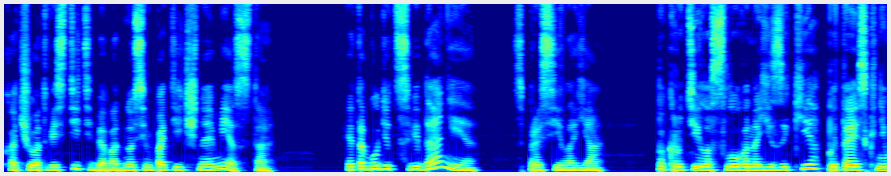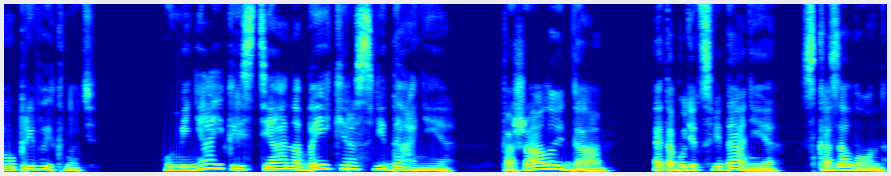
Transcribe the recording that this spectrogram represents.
Хочу отвезти тебя в одно симпатичное место». «Это будет свидание?» — спросила я. Покрутила слово на языке, пытаясь к нему привыкнуть. «У меня и Кристиана Бейкера свидание». «Пожалуй, да. Это будет свидание», — сказал он.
